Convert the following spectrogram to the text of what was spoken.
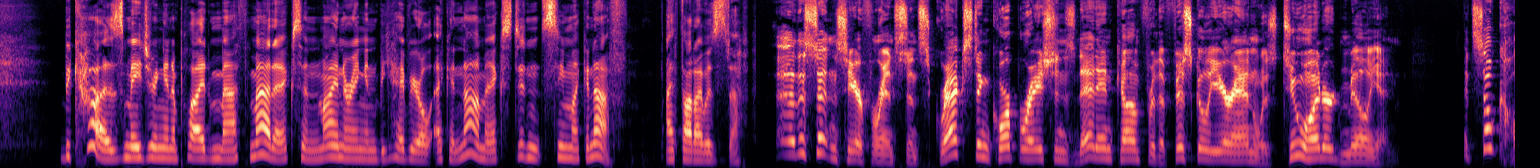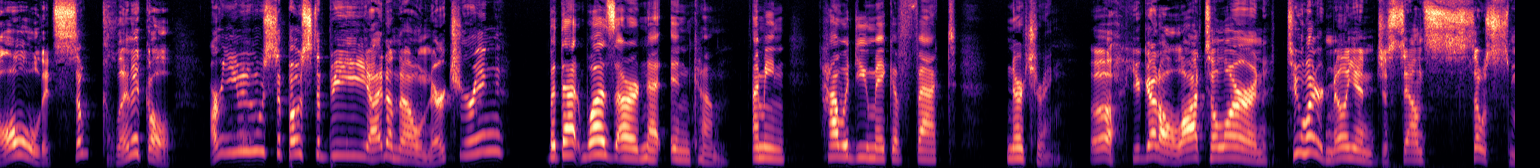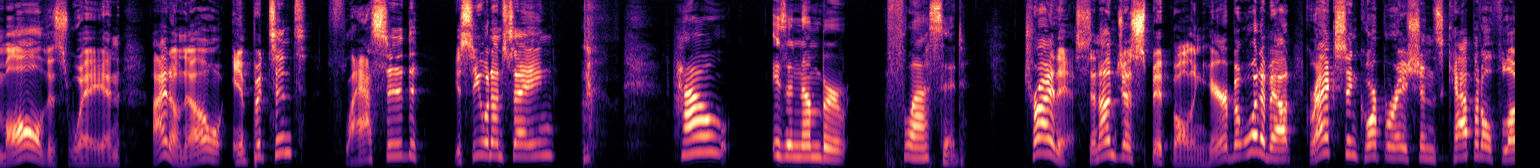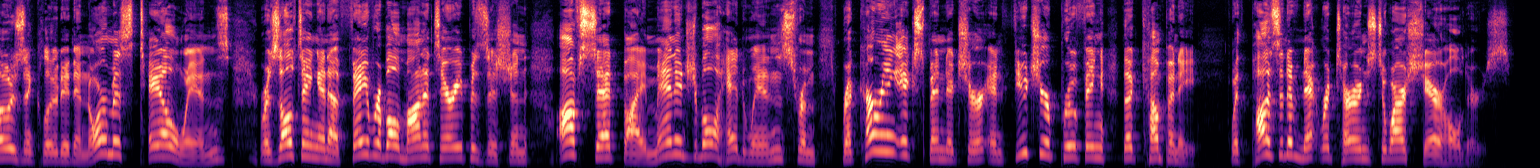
because majoring in applied mathematics and minoring in behavioral economics didn't seem like enough. I thought I was. Uh, Uh, this sentence here, for instance, Graxon Corporation's net income for the fiscal year end was 200 million. It's so cold. It's so clinical. Aren't you supposed to be, I don't know, nurturing? but that was our net income. I mean, how would you make a fact nurturing? Ugh, you got a lot to learn. 200 million just sounds so small this way, and I don't know, impotent? Flaccid? You see what I'm saying? How is a number flaccid? Try this, and I'm just spitballing here, but what about Graxon Corporation's capital flows included enormous tailwinds, resulting in a favorable monetary position offset by manageable headwinds from recurring expenditure and future proofing the company, with positive net returns to our shareholders?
